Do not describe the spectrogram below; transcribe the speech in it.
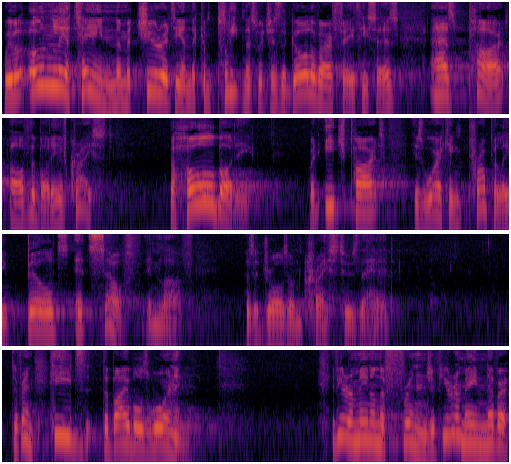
We will only attain the maturity and the completeness, which is the goal of our faith, he says, as part of the body of Christ. The whole body, when each part is working properly, builds itself in love as it draws on Christ, who is the head. So, friend, heeds the Bible's warning. If you remain on the fringe, if you remain never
